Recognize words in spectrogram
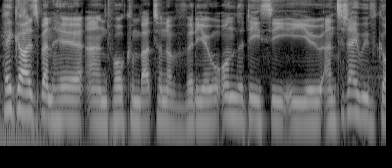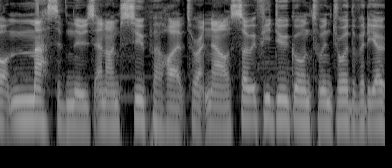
Hey guys, Ben here and welcome back to another video on the DCEU and today we've got massive news and I'm super hyped right now so if you do go on to enjoy the video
